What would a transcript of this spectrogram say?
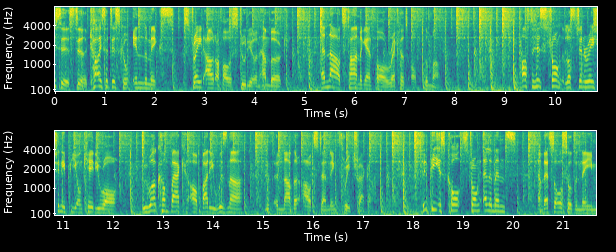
This is still Kaiserdisco in the mix, straight out of our studio in Hamburg. And now it's time again for our record of the month. After his strong Lost Generation EP on KD Raw, we welcome back our buddy Wisna with another outstanding three tracker. The EP is called Strong Elements, and that's also the name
